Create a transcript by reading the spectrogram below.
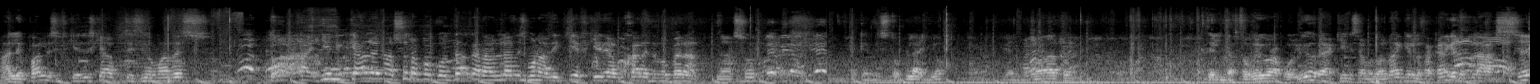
Αλλεπάλες ευκαιρίες και από τις δύο ομάδες Τώρα θα γίνει κι άλλο ένα σούτ από κοντά. Καραουλάνης μοναδική ευκαιρία που χάνεται εδώ πέρα. Ένα σούτ. Θα κερδίσει το πλάγιο για την ομάδα του. Εκτελείται αυτό γρήγορα, πολύ ωραία κίνηση από τον Άγγελο. Θα κάνει και το πλασέ.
